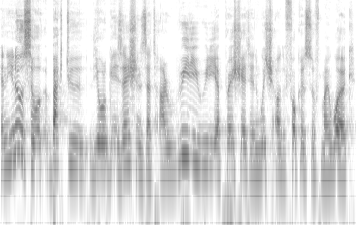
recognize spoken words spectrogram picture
And you know, so back to the organizations that I really, really appreciate and which are the focus of my work,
